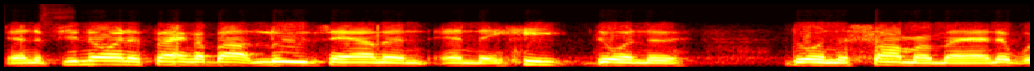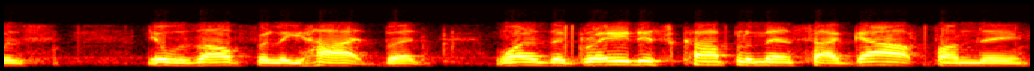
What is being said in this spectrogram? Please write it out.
And if you know anything about Louisiana and, and the heat during the during the summer, man, it was it was awfully hot. But one of the greatest compliments I got from the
